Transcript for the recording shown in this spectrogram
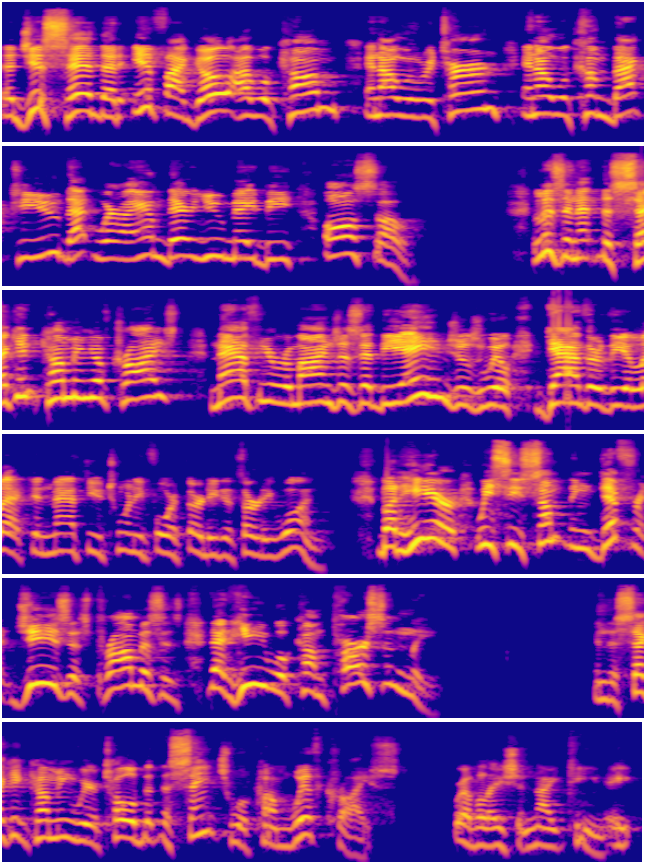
uh, just said that if I go, I will come and I will return and I will come back to you, that where I am there you may be also. Listen, at the second coming of Christ, Matthew reminds us that the angels will gather the elect in Matthew 24, 30 to 31. But here we see something different. Jesus promises that he will come personally. In the second coming, we are told that the saints will come with Christ. Revelation 19,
